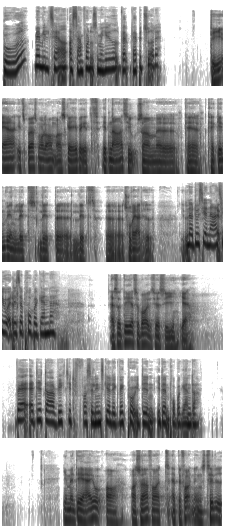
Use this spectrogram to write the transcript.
både med militæret og samfundet som helhed. Hvad, hvad betyder det? Det er et spørgsmål om at skabe et, et narrativ, som øh, kan, kan genvinde lidt, lidt, øh, lidt øh, troværdighed. I det. Når du siger narrativ, at, er det så propaganda? Altså, det er jeg tilbøjelig til at sige, ja. Hvad er det, der er vigtigt for Zelensky at lægge vægt på i den, i den propaganda? Jamen, det er jo at, at sørge for, at, at befolkningens tillid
